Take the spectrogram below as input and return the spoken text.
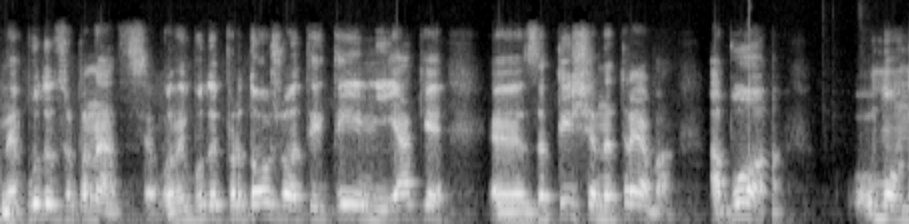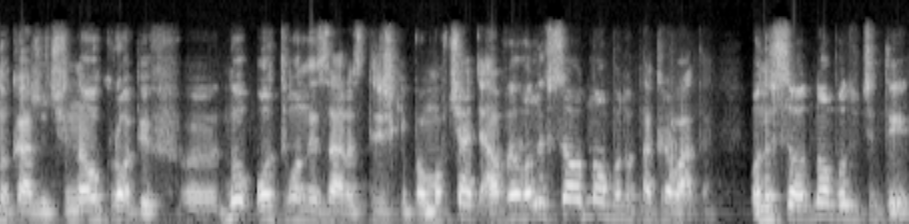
не будуть зупинятися. Вони будуть продовжувати йти. Їм ніяке затища не треба. Або, умовно кажучи, на укропів. е, Ну от вони зараз трішки помовчать, а ви- вони все одно будуть накривати. Вони все одно будуть іти.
